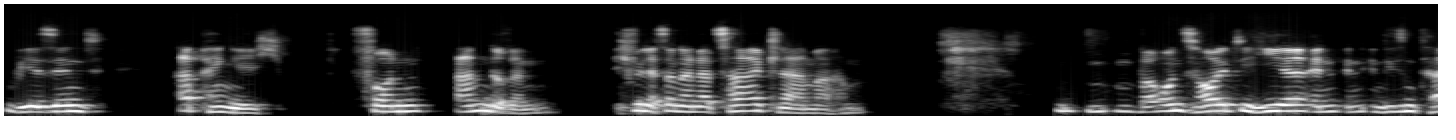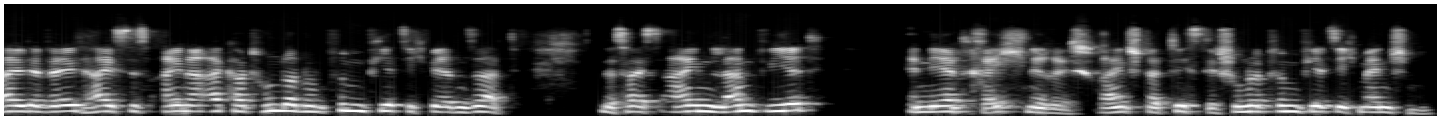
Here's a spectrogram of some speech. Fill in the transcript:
Wir sind abhängig von anderen ich will das an einer Zahl klar machen. Bei uns heute hier in, in, in diesem Teil der Welt heißt es, einer ackert 145 werden satt. Das heißt, ein Landwirt ernährt rechnerisch, rein statistisch 145 Menschen.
